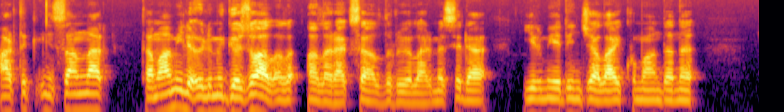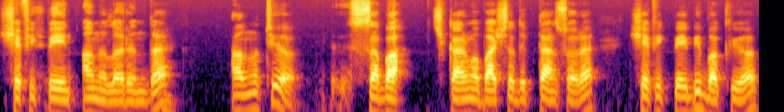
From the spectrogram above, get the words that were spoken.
Artık insanlar tamamıyla ölümü göze al- alarak saldırıyorlar. Mesela 27. Alay Kumandanı Şefik Bey'in anılarında anlatıyor. Sabah çıkarma başladıktan sonra Şefik Bey bir bakıyor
